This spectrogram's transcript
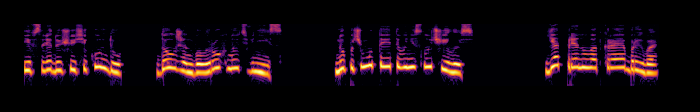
и в следующую секунду должен был рухнуть вниз. Но почему-то этого не случилось. Я отпрянула от края обрыва,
